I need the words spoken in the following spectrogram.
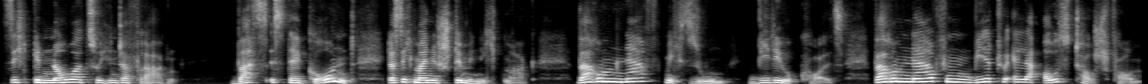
sich genauer zu hinterfragen. Was ist der Grund, dass ich meine Stimme nicht mag? Warum nervt mich Zoom, Videocalls? Warum nerven virtuelle Austauschformen?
